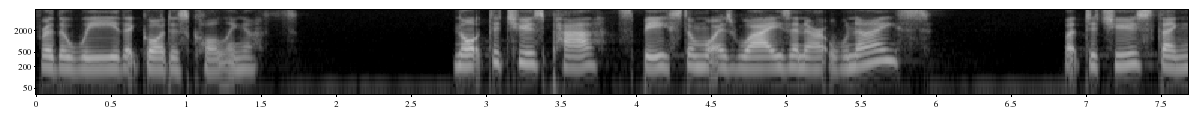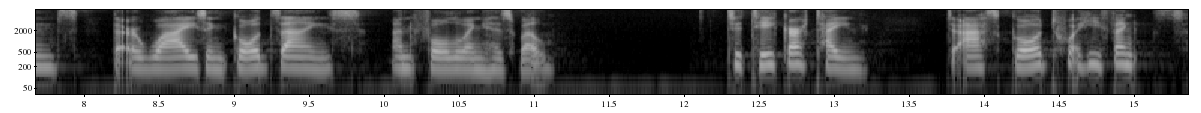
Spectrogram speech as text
for the way that God is calling us not to choose paths based on what is wise in our own eyes, but to choose things that are wise in God's eyes and following His will. To take our time to ask God what He thinks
